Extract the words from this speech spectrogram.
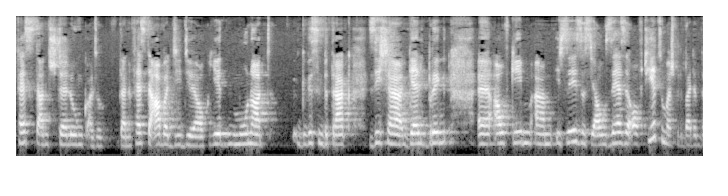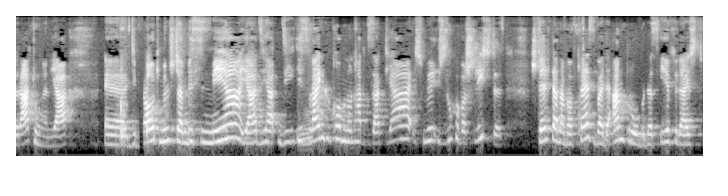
Festanstellung, also deine feste Arbeit, die dir auch jeden Monat gewissen Betrag sicher Geld bringt, äh, aufgeben. Ähm, ich sehe es ja auch sehr, sehr oft hier zum Beispiel bei den Beratungen, ja. Äh, die Braut wünscht ein bisschen mehr, ja, hat, sie ist reingekommen und hat gesagt, ja, ich, will, ich suche was Schlichtes, stellt dann aber fest bei der Anprobe, dass ihr vielleicht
